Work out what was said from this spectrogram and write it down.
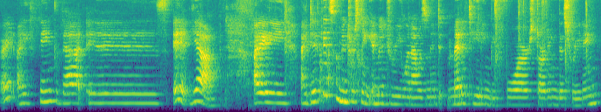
All right, I think that is it. Yeah, I I did get some interesting imagery when I was med meditating before starting this reading.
